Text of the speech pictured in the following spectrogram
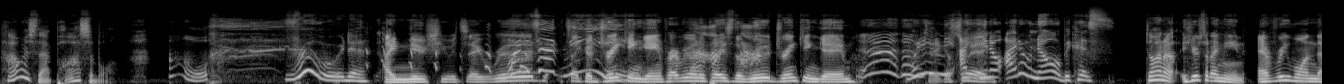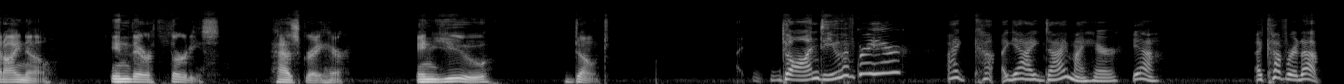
How is that possible? Oh. Rude. I knew she would say rude. does that it's like a drinking game for everyone who plays the rude drinking game. What do you Take a mean? I, you know, I don't know because Donna, here's what I mean. Everyone that I know in their 30s has gray hair, and you don't. Dawn, do you have gray hair? I co- yeah, I dye my hair. Yeah. I cover it up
